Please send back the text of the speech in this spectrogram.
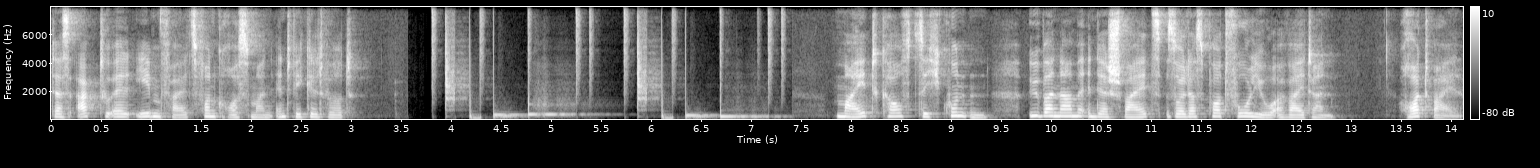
das aktuell ebenfalls von Grossmann entwickelt wird. Maid kauft sich Kunden. Übernahme in der Schweiz soll das Portfolio erweitern. Rottweil.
